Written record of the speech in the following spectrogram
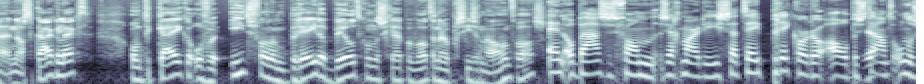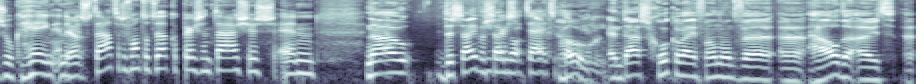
uh, naast elkaar gelegd... om te kijken of we iets van een breder beeld konden scheppen... wat er nou precies aan de hand was. En op basis van zeg maar, die saté-prikker... door al bestaand onderzoek heen en de Ja. resultaten ervan... tot welke percentages en... Nou, de cijfers zijn wel echt hoog. jullie. En daar schrokken wij van, want we eh, haalden uit... eh,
